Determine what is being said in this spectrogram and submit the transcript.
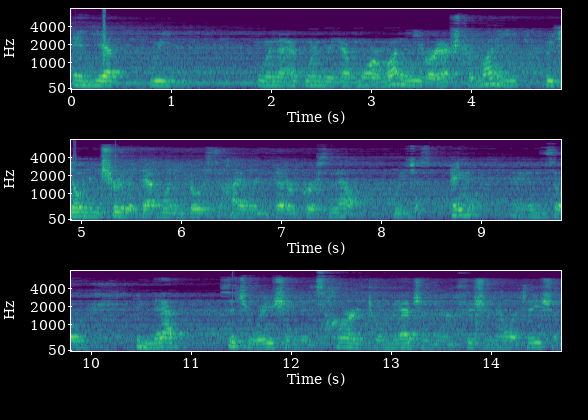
and yet we, when, that, when we have more money or extra money, we don't ensure that that money goes to hiring better personnel. We just pay more. And so in that situation, it's hard to imagine an efficient allocation.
